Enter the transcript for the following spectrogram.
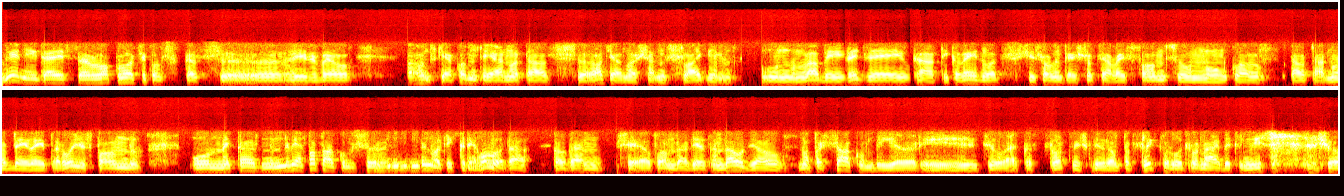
vienīgais loku loceklis, kas uh, ir vēl Olimpiskajā komitejā no tās atjaunošanas laikiem. Un labi redzēju, kā tika veidots šis Olimpiešu sociālais fonds un, un ko tautā nodēvēja par Oļas fondu. Un nekad neviens pasākums nenotika Krievu valodā. Kaut gan šajā fondā diezgan daudz jau no paša sākuma bija arī cilvēki, kas latviešu diezgan pat slikti varbūt runāja, bet viņi visi šo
